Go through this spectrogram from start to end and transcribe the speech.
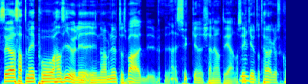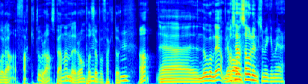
Så jag satte mig på hans hjul i, i några minuter och så bara, den här cykeln känner jag inte igen. Och så gick Mm. jag ut åt höger och så kollade jag, ah, faktor, ja, spännande. Mm. Rompot Mm. kör på faktor. Mm. Ja, eh, nog om det. Blev Och sen av, såg du inte så mycket mer?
